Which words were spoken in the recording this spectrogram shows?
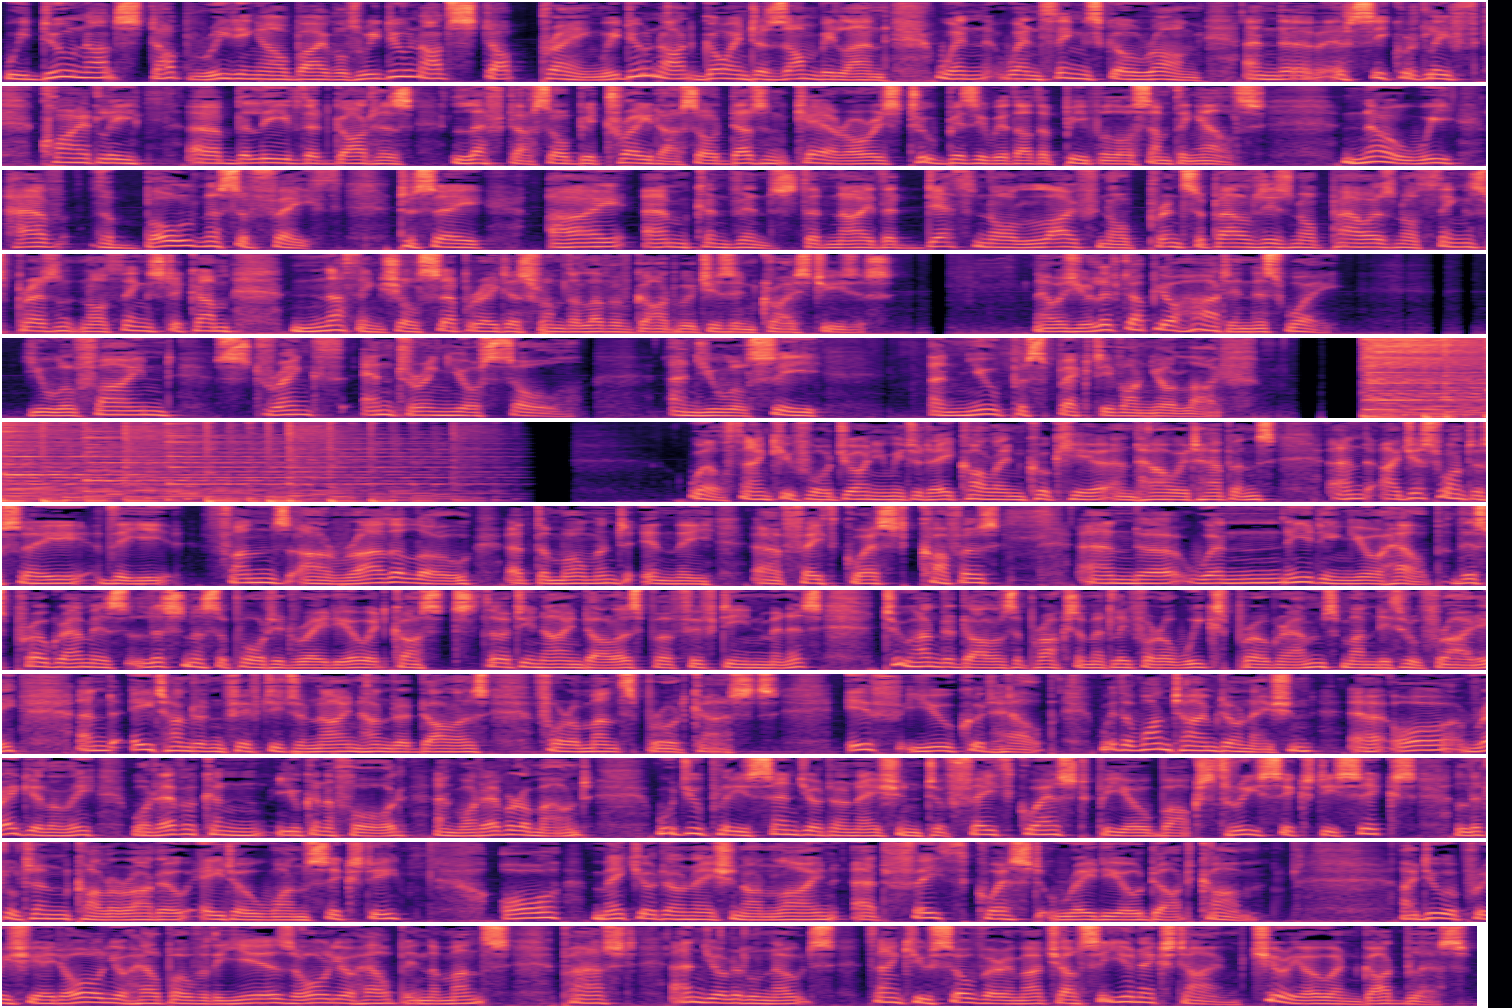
We do not stop reading our Bibles. We do not stop praying. We do not go into zombie land when, when things go wrong and uh, secretly, f- quietly uh, believe that God has left us or betrayed us or doesn't care or is too busy with other people or something else. No, we have the boldness of faith to say, I am convinced that neither death nor life, nor principalities, nor powers, nor things present, nor things to come, nothing shall separate us from the love of God which is in Christ Jesus. Now, as you lift up your heart in this way, you will find strength entering your soul, and you will see a new perspective on your life. Well, thank you for joining me today. Colin Cook here and How It Happens. And I just want to say the funds are rather low at the moment in the uh, Faith Quest coffers, and uh, we're needing your help. This program is listener supported radio. It costs $39 per 15 minutes, $200 approximately for a week's programs, Monday through Friday, and 850 to $900 for a month's broadcasts. If you could help with a one-time donation uh, or regularly, whatever can you can afford and whatever amount would you please send your donation to FaithQuest, P.O. Box 366, Littleton, Colorado 80160, or make your donation online at faithquestradio.com. I do appreciate all your help over the years, all your help in the months past, and your little notes. Thank you so very much. I'll see you next time. Cheerio and God bless.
